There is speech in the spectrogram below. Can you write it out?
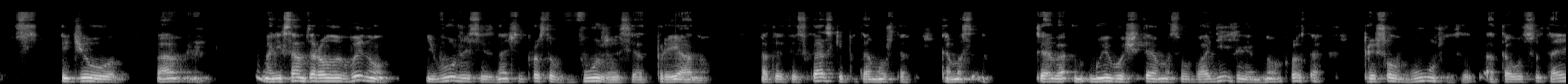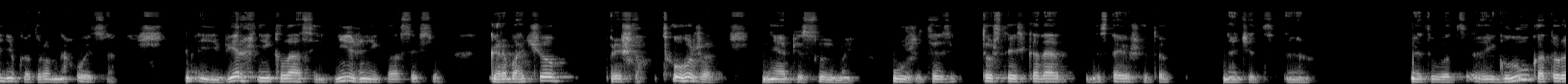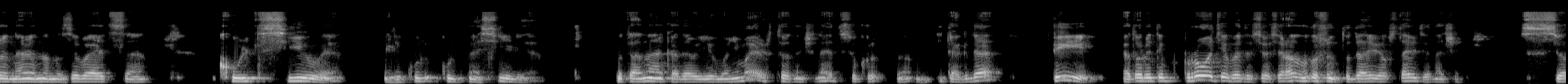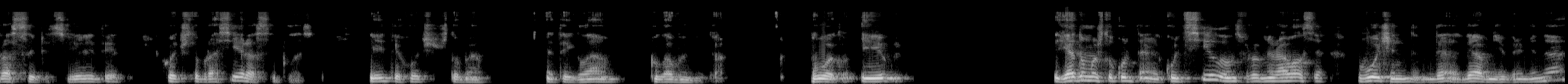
и чего? А Александр II вынул, и в ужасе, значит, просто в ужасе отпрянул от этой сказки, потому что там, мы его считаем освободителем, но он просто пришел в ужас от того состояния, в котором находится и верхние классы, и нижние классы, все. Горбачев пришел тоже неописуемый ужас. То, есть, то что есть, когда достаешь эту, значит, э, эту вот иглу, которая, наверное, называется культ силы или культ, культ насилия. Вот она, когда ее понимаешь, то начинает все... И тогда ты, который ты против этого всего, все равно должен туда ее вставить, иначе все рассыпется. Или ты хочешь, чтобы Россия рассыпалась, или ты хочешь, чтобы эта игла была вынута. Вот. И я думаю, что культ, культ силы, он сформировался в очень давние времена,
